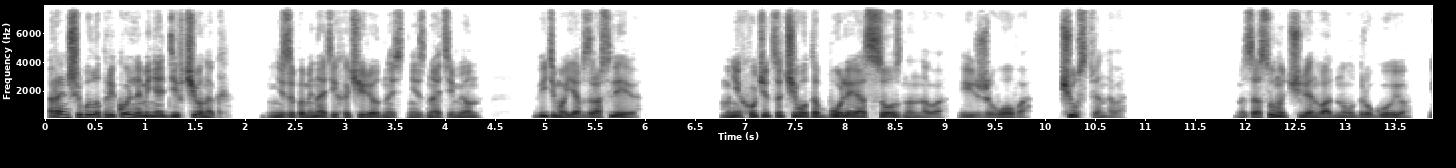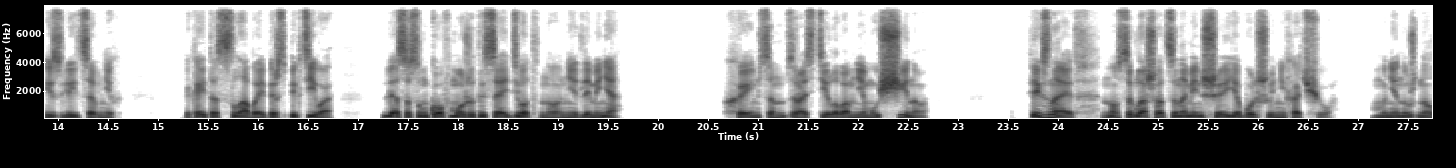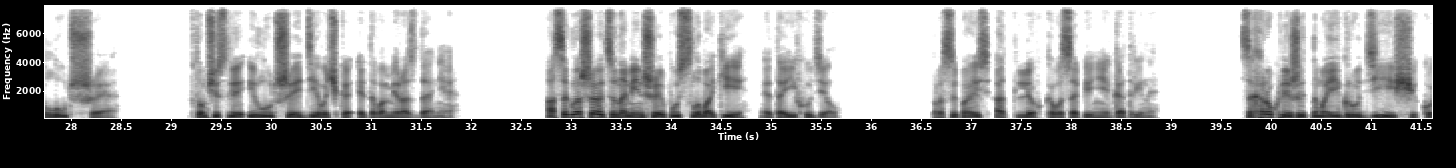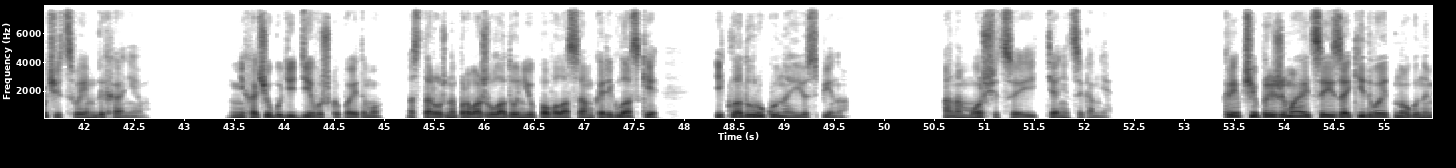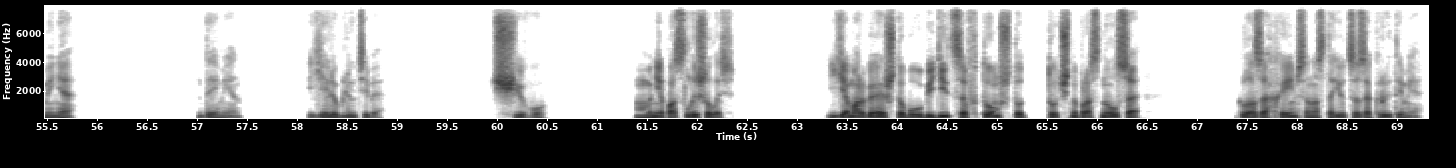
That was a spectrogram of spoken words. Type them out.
Раньше было прикольно менять девчонок, не запоминать их очередность, не знать имен. Видимо, я взрослею. Мне хочется чего-то более осознанного и живого, чувственного. Засунуть член в одну, другую, излиться в них. Какая-то слабая перспектива. Для сосунков, может, и сойдет, но не для меня. Хеймсон взрастила во мне мужчину. Фиг знает, но соглашаться на меньшее я больше не хочу. Мне нужно лучшее, в том числе и лучшая девочка этого мироздания. А соглашаются на меньшее пусть слабаки, это их удел. Просыпаюсь от легкого сопения Катрины. Сахарок лежит на моей груди и щекочет своим дыханием. Не хочу будить девушку, поэтому осторожно провожу ладонью по волосам кореглазки и кладу руку на ее спину. Она морщится и тянется ко мне. Крепче прижимается и закидывает ногу на меня. «Дэмиен, я люблю тебя». «Чего?» Мне послышалось. Я моргаю, чтобы убедиться в том, что точно проснулся. Глаза Хеймсон остаются закрытыми.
